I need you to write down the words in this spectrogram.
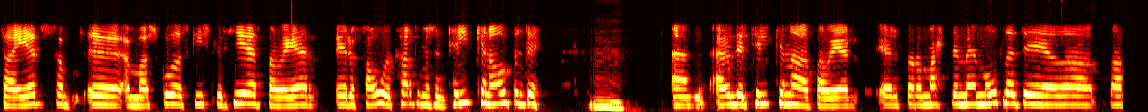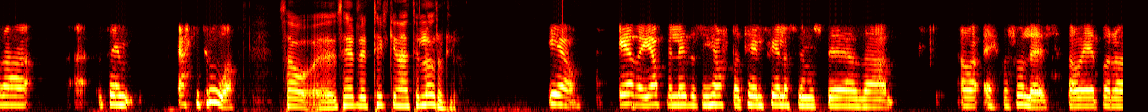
það er samt, uh, ef maður skoða skýslir hér, þá er, eru fáið karlum sem tilkynna ofbeldi. Mm. En ef þeir tilkynna þá er, er bara mættið með mótlæti eða bara eh, þeim ekki trúa. Þá uh, þeir eru tilkynnaði til lauruglu? Já eða jafnveg leita sér hjálpa til félagsfjónustu eða eitthvað svoleiðis þá er bara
